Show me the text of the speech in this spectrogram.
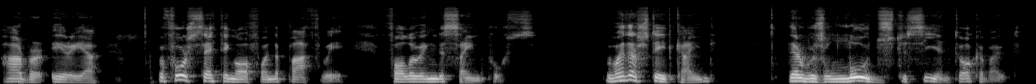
harbour area before setting off on the pathway, following the signposts. The weather stayed kind. There was loads to see and talk about.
